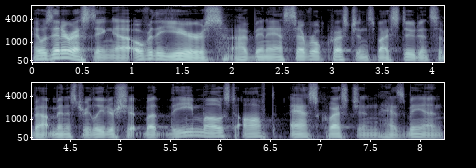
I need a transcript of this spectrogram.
It was interesting. Uh, over the years, I've been asked several questions by students about ministry leadership, but the most oft asked question has been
